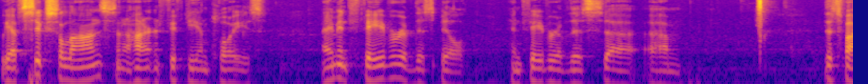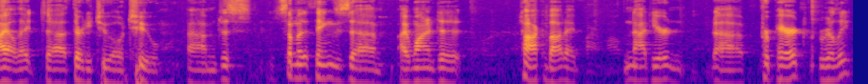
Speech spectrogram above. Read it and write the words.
We have six salons and 150 employees. I am in favor of this bill, in favor of this, uh, um, this file at uh, 3202. Um, Just some of the things um, I wanted to talk about. I'm not here uh, prepared, really,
